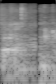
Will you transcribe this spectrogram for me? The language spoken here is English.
Bye.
